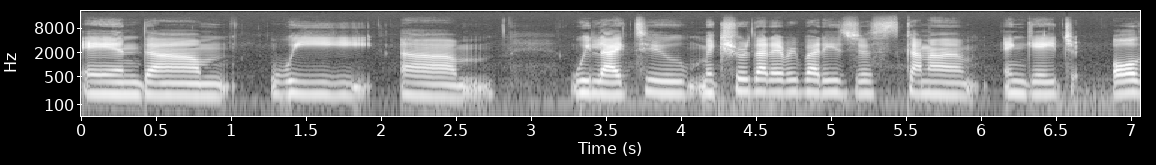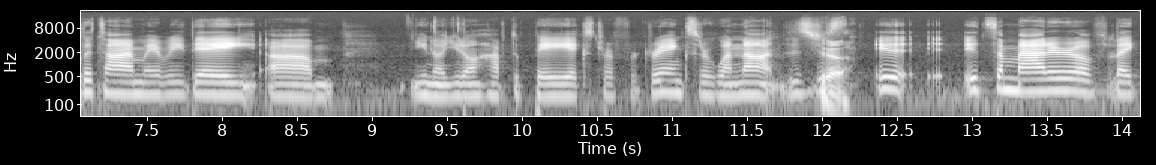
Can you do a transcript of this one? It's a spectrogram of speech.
and um, we. Um, we like to make sure that everybody's just kind of engaged all the time, every day. Um, you know, you don't have to pay extra for drinks or whatnot. It's just Yeah. it, it- it's a matter of like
